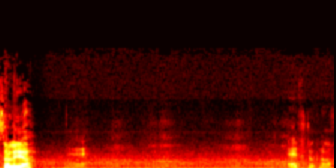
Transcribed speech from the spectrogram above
Ist er leer? Nee. Elf Stück noch.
